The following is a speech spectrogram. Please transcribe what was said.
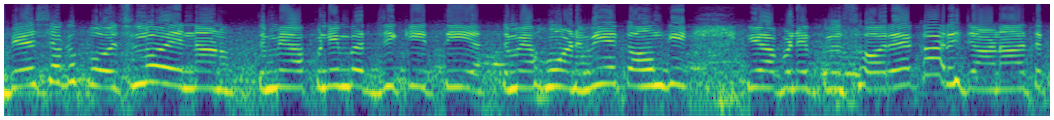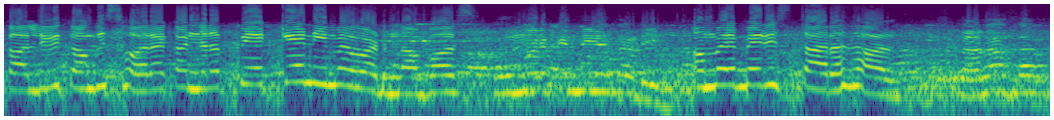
ਬੇਸ਼ੱਕ ਪੁੱਛ ਲਓ ਇਹਨਾਂ ਨੂੰ ਤੇ ਮੈਂ ਆਪਣੀ ਮਰਜ਼ੀ ਕੀਤੀ ਆ। ਤੇ ਮੈਂ ਹੁਣ ਵੀ ਇਹ ਕਹੂੰਗੀ ਕਿ ਆਪਣੇ ਪ- ਸਹੁਰੇ ਘਰ ਹੀ ਜਾਣਾ ਤੇ ਕੱਲ ਵੀ ਕਹੂੰਗੀ ਸਹੁਰੇ ਘਰ ਜਾਣਾ ਪੇਕੇ ਨਹੀਂ ਮੈਂ ਵੜਨਾ ਬਸ। ਉਮਰ ਕਿੰਨੀ ਹੈ ਤੁਹਾਡੀ? ਉਮਰ ਮੇਰੀ 17 ਸਾਲ। 17 ਸਾਲ?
